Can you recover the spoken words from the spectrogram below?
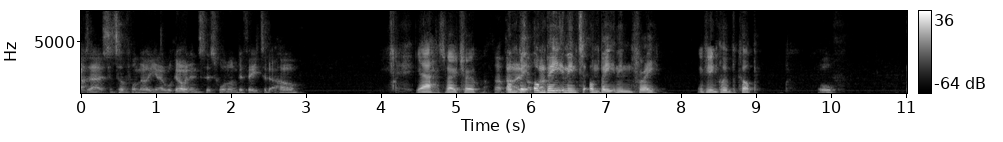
I know, it's a tough one though. You know, we're going into this one undefeated at home. Yeah, that's very true. That- that is Unbe- not unbeaten in unbeaten in three, if you include the cup. Oof.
